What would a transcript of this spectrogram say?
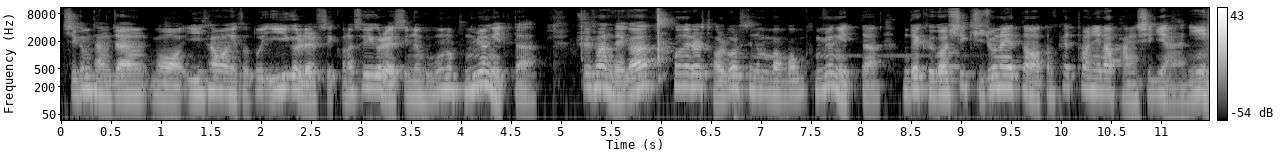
지금 당장 뭐 이 상황에서도 이익을 낼 수 있거나 수익을 낼 수 있는 부분은 분명히 있다. 최소한 내가 손해를 덜 볼 수 있는 방법은 분명히 있다. 근데 그것이 기존에 했던 어떤 패턴이나 방식이 아닌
